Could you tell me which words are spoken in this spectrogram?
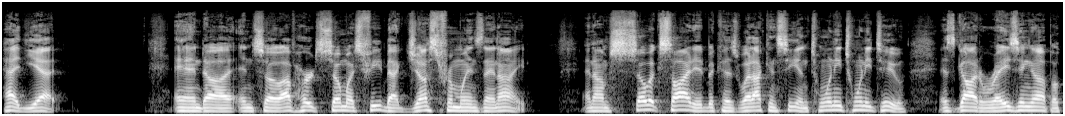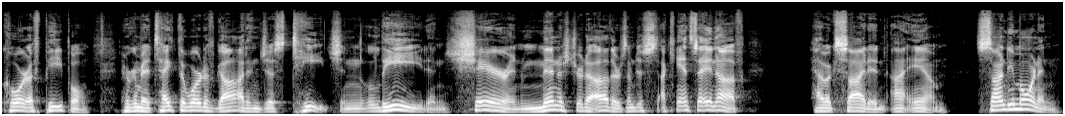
had yet. And uh, and so I've heard so much feedback just from Wednesday night. And I'm so excited because what I can see in 2022 is God raising up a core of people who are going to take the word of God and just teach and lead and share and minister to others. I'm just, I can't say enough how excited I am. Sunday morning,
